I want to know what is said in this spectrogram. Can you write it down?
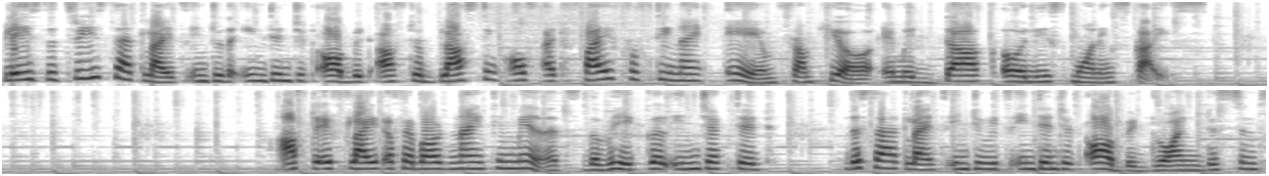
placed the three satellites into the intended orbit after blasting off at 5:59 am from here amid dark early morning skies. After a flight of about 19 minutes, the vehicle injected the satellites into its intended orbit, drawing distant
